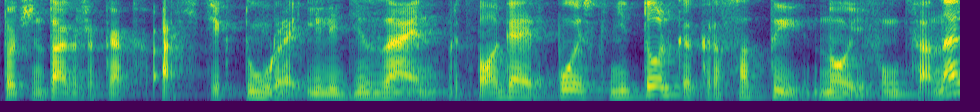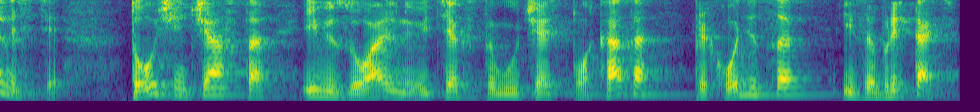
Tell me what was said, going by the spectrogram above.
точно так же как архитектура или дизайн, предполагает поиск не только красоты, но и функциональности, то очень часто и визуальную, и текстовую часть плаката приходится изобретать.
